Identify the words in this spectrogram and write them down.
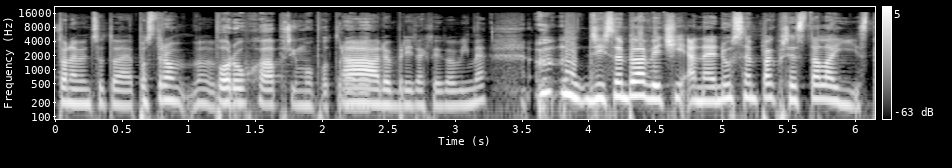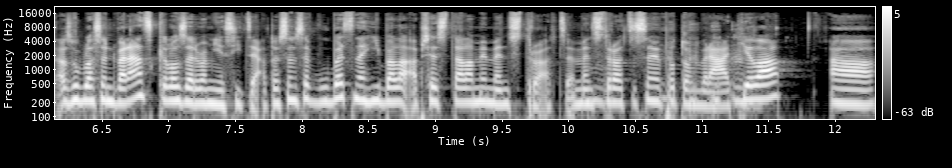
to nevím, co to je. Postrom, Porucha přímo potravy. a dobrý, tak teď to víme. Dřív jsem byla větší a najednou jsem pak přestala jíst a zhubla jsem 12 kg za dva měsíce a to jsem se vůbec nehýbala a přestala mi menstruace. Menstruace se mi potom vrátila a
